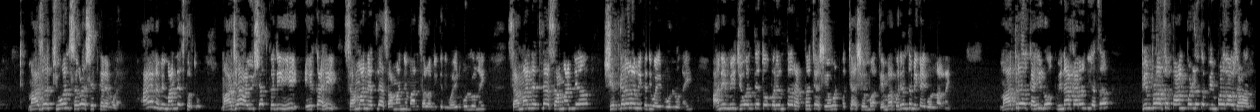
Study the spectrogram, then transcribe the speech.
माझं जीवन सगळं शेतकऱ्यामुळे आहे. आहे ना मी मान्यच करतो. माझ्या आयुष्यात कधीही एकाही सामान्यातल्या सामान्य माणसाला मी कधी वाईट बोललो नाही. सामान्यातल्या सामान्य शेतकऱ्याला मी कधी वाईट बोललो नाही. आणि मी जिवंत तोपर्यंत रक्ताच्या शेवटच्या शेंबा थेंबापर्यंत मी काही बोलणार नाही. मात्र काही लोक विनाकारण याचं पिंपळाचं पान पडलं तर पिंपळगाव झळालं.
